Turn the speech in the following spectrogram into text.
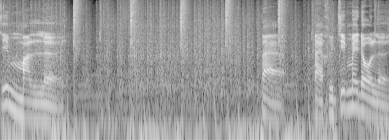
จิ้มมันเลย แต่แต่คือจิ้มไม่โดนเลย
